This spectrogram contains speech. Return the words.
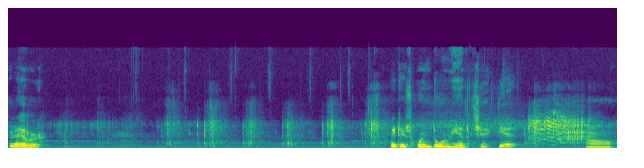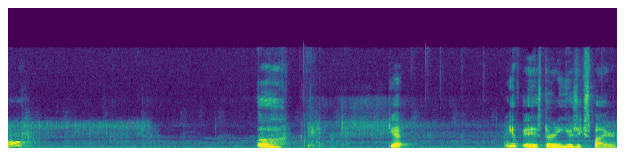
Whatever. Wait, there's one door we haven't checked yet. Uh huh. Ugh. Yep. Yep, it is 30 years expired.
